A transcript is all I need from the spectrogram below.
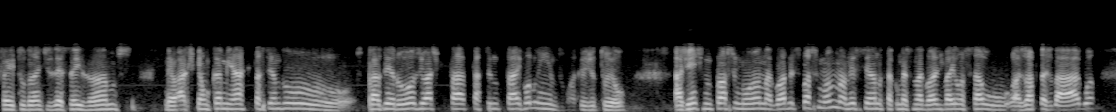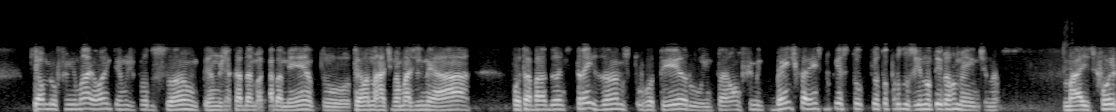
feito durante 16 anos. Eu acho que é um caminhar que está sendo prazeroso e eu acho que está tá sendo tá evoluindo, acredito eu. A gente no próximo ano, agora, nesse próximo ano não, nesse ano que está começando agora, a gente vai lançar o, As Órbitas da Água, que é o meu filme maior em termos de produção, em termos de acabamento, tem uma narrativa mais linear. Foi trabalhado durante três anos o roteiro, então é um filme bem diferente do que, que eu estou produzindo anteriormente, né? Mas foi,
